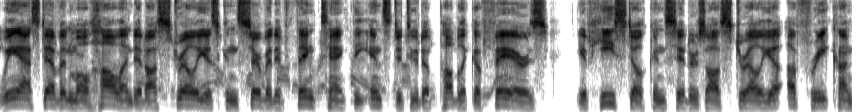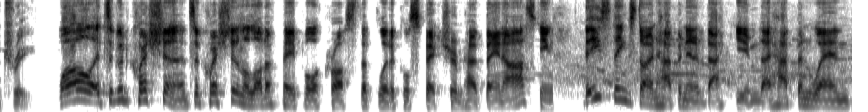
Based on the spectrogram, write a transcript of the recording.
We asked Evan Mulholland at Australia's conservative think tank, the Institute of Public Affairs, if he still considers Australia a free country. Well, it's a good question. It's a question a lot of people across the political spectrum have been asking. These things don't happen in a vacuum. They happen when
